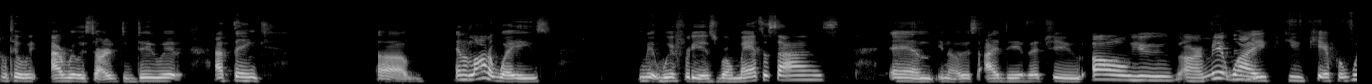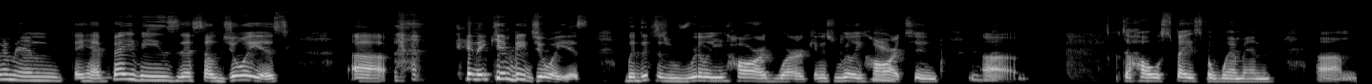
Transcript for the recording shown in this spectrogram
until we, I really started to do it. I think um, in a lot of ways, midwifery is romanticized. And, you know, this idea that you, oh, you are a mm-hmm. midwife, you care for women, they have babies, they're so joyous. Uh, and it can be joyous, but this is really hard work and it's really hard yeah. to uh, to hold space for women um,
